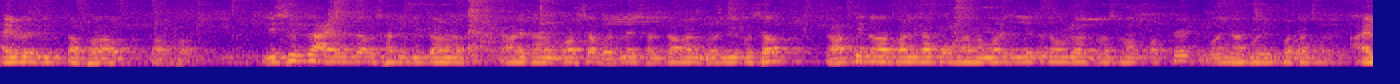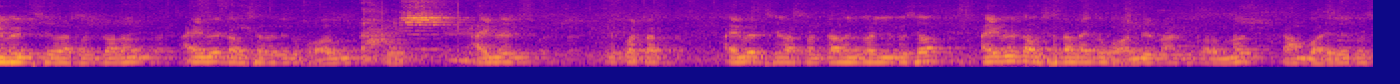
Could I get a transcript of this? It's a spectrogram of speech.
आयुर्वेदिक तर्फ तर्फ नि शुल्क आयुर्वेद औषधि वितरण कार्यक्रम वर्षभरि नै सञ्चालन गरिएको छ। राप्ती नगरपालिकाको वडा नम्बर एक नौ र दसमा प्रत्येक महिनाको एकपटक आयुर्वेद सेवा सञ्चालन आयुर्वेद औषधालयको भवनको आयुर्वेद एकपटक आयुर्वेद सेवा सञ्चालन गरिएको छ। आयुर्वेद औषधालयको भवन निर्माणको क्रममा काम भइरहेको छ।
